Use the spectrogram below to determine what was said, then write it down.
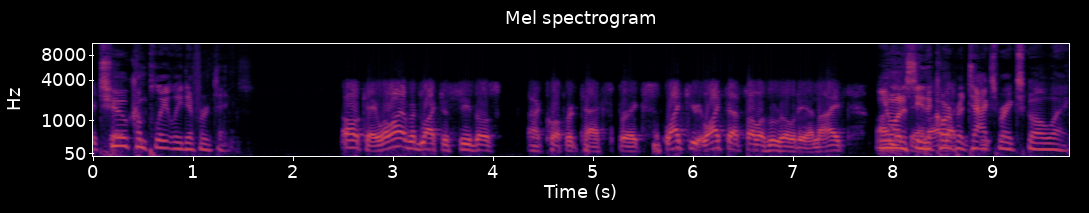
are two completely different things. Okay, well, I would like to see those uh, corporate tax breaks, like you, like that fellow who wrote in. I You want to see the corporate like tax breaks go away?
